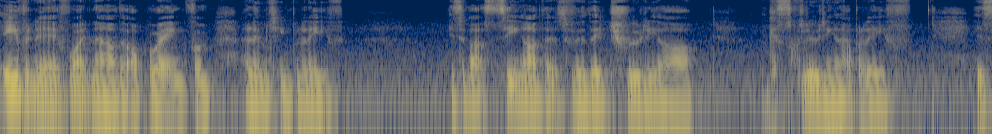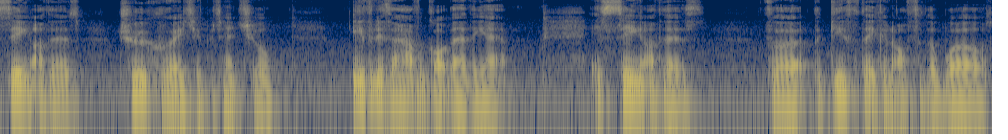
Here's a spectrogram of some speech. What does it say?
even if right now they're operating from a limiting belief. It's about seeing others for who they truly are, excluding that belief. It's seeing others' true creative potential, even if they haven't got there yet. It's seeing others for the gift they can offer the world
